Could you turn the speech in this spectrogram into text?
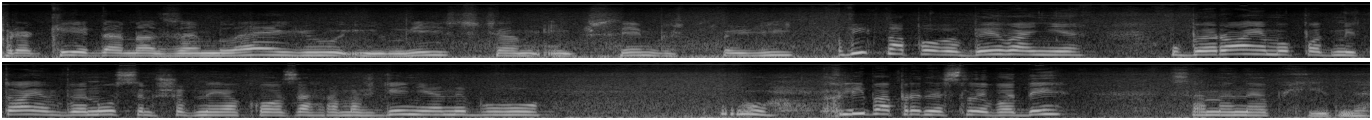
прикидана землею і листям, і всім стоїть. Вікна повибивані, убираємо, підмітаємо, виносимо, щоб ніякого загромождення не було. Ну, хліба принесли води, саме необхідне.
